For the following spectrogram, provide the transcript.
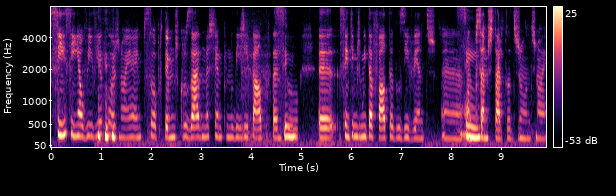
Sim, sim, ao vivo e a cores, não é? Em pessoa, porque temos cruzado, mas sempre no digital, portanto uh, sentimos muita falta dos eventos uh, onde possamos estar todos juntos, não é?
